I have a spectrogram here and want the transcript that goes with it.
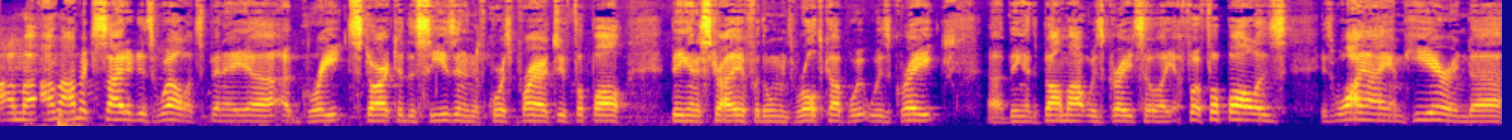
I'm, uh, I'm, I'm, excited as well. It's been a, uh, a great start to the season. And of course, prior to football, being in Australia for the Women's World Cup was great. Uh, being at the Belmont was great. So football is, is why I am here. And uh,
